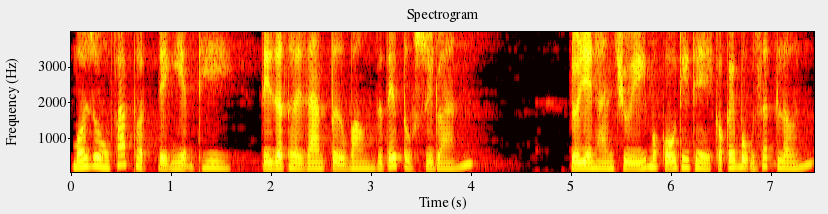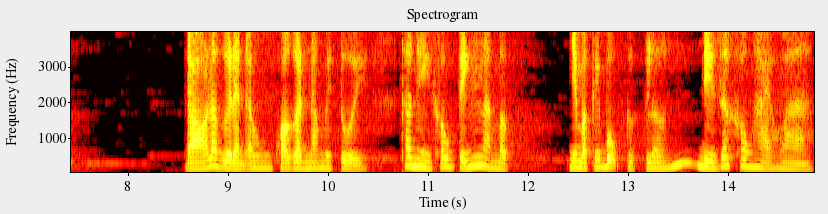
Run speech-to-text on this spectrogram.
Muốn dùng pháp thuật để nghiệm thi, Tìm ra thời gian tử vong rồi tiếp tục suy đoán. Đối nhiên hắn chú ý một cỗ thi thể có cái bụng rất lớn. Đó là người đàn ông khoảng gần 50 tuổi, Thân hình không tính là mập, Nhưng mà cái bụng cực lớn, Nhìn rất không hài hòa.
